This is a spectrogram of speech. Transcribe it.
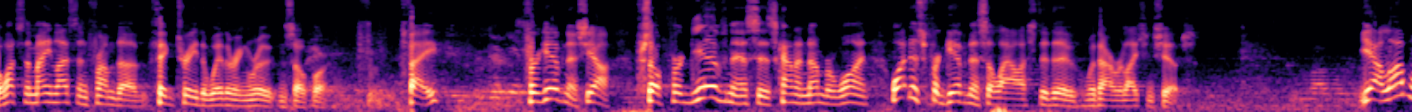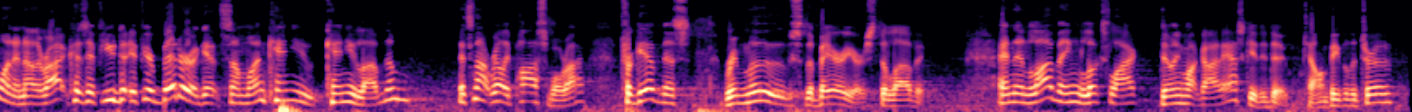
But what's the main lesson from the fig tree, the withering root, and so forth? Faith. Forgiveness. Forgiveness, yeah. So forgiveness is kind of number one. What does forgiveness allow us to do with our relationships? Yeah, love one another, right? Because if you if you're bitter against someone, can you can you love them? It's not really possible, right? Forgiveness removes the barriers to loving. And then loving looks like doing what God asked you to do telling people the truth,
